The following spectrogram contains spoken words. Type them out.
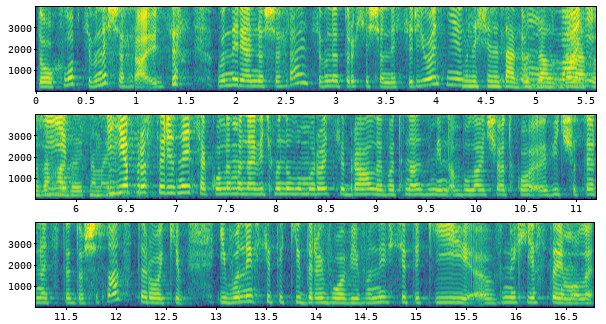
то хлопці вони ще граються. Вони реально ще граються, вони трохи ще не серйозні. Вони ще не так далеко загадують на мене. І є просто різниця, коли ми навіть в минулому році брали, от в нас зміна була чітко від 14 до 16 років, і вони всі такі драйвові, вони всі такі, е, в них є стимули.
